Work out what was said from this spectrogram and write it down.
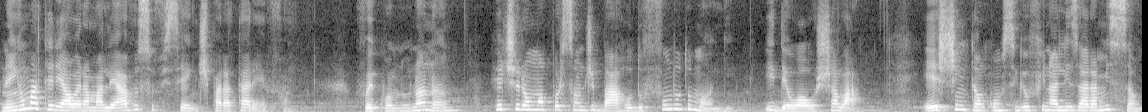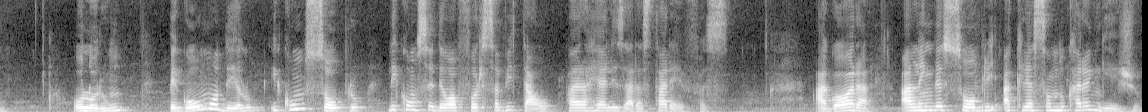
Nenhum material era maleável o suficiente para a tarefa. Foi quando Nanã retirou uma porção de barro do fundo do mangue e deu a Oxalá. Este então conseguiu finalizar a missão. Olorum pegou o modelo e, com um sopro, lhe concedeu a força vital para realizar as tarefas. Agora, a lenda é sobre a criação do caranguejo.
